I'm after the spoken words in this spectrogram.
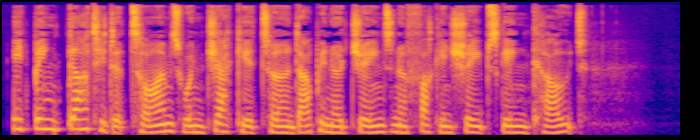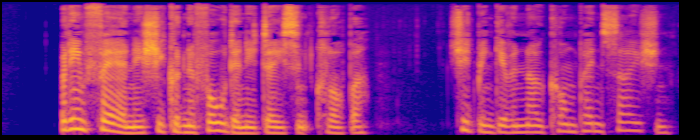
He'd been gutted at times when Jackie had turned up in her jeans and a fucking sheepskin coat. But in fairness, she couldn't afford any decent clopper. She'd been given no compensation.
